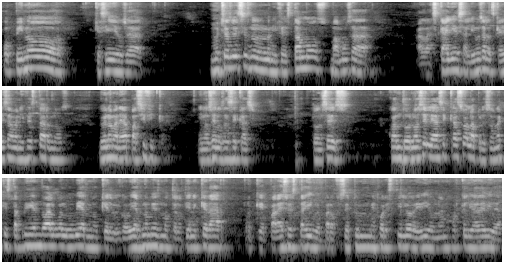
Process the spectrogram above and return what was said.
Opino que sí, o sea, muchas veces nos manifestamos, vamos a, las calles, salimos a las calles a manifestarnos de una manera pacífica y no se nos hace caso. Entonces, cuando no se le hace caso a la persona que está pidiendo algo al gobierno, que el gobierno mismo te lo tiene que dar, porque para eso está ahí, para ofrecerte un mejor estilo de vida, una mejor calidad de vida,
